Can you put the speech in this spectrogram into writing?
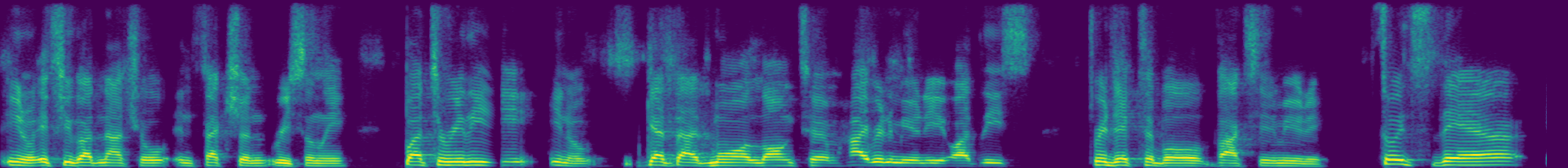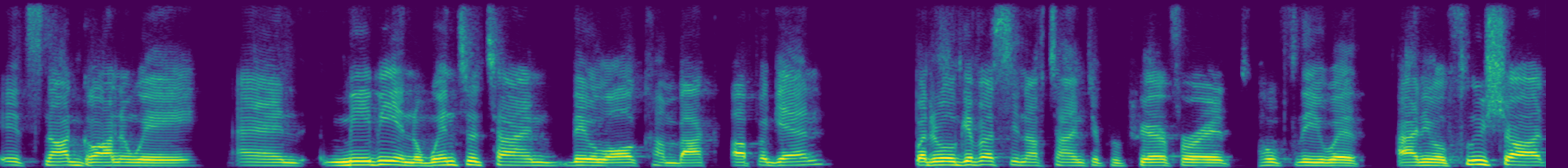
you know if you got natural infection recently, but to really you know get that more long-term hybrid immunity or at least predictable vaccine immunity. So it's there, it's not gone away. And maybe in the winter time, they will all come back up again, but it will give us enough time to prepare for it, hopefully with annual flu shot,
